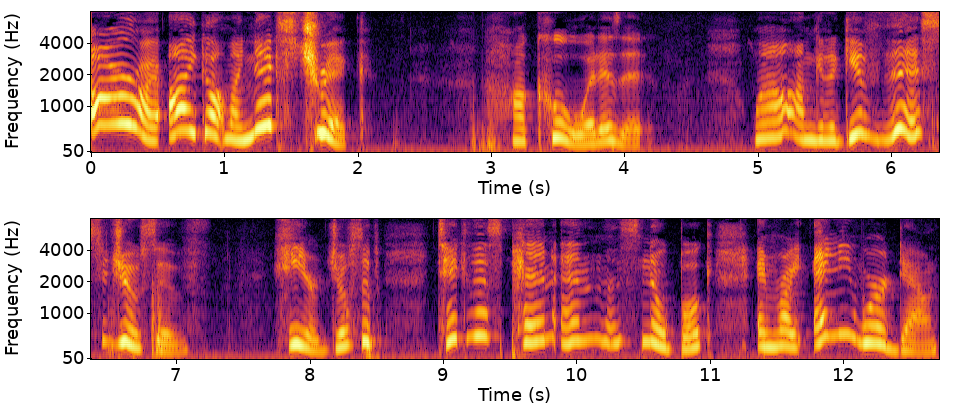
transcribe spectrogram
Alright, I got my next trick. How cool, what is it? Well, I'm gonna give this to Joseph. Here, Joseph, take this pen and this notebook and write any word down.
